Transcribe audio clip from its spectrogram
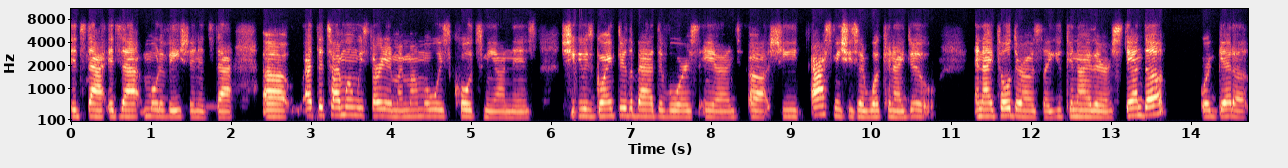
it's that it's that motivation it's that uh, at the time when we started my mom always quotes me on this. She was going through the bad divorce and uh, she asked me she said what can i do? And i told her i was like you can either stand up or get up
